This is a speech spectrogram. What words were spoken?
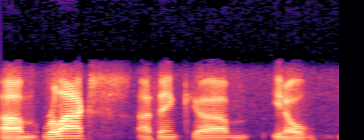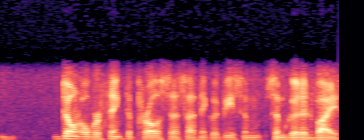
um, relax. I think um, you know don't overthink the process. I think would be some some good advice.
